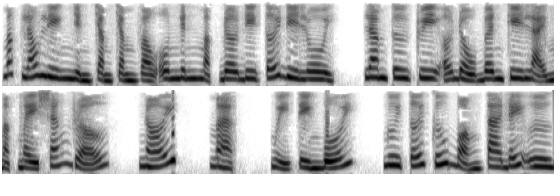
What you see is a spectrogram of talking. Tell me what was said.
mắt láo liên nhìn chầm chầm vào ôn ninh mặt đơ đi tới đi lui. Lam Tư Truy ở đầu bên kia lại mặt mày sáng rỡ, nói, mạc, ngụy tiền bối, ngươi tới cứu bọn ta đấy ư,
